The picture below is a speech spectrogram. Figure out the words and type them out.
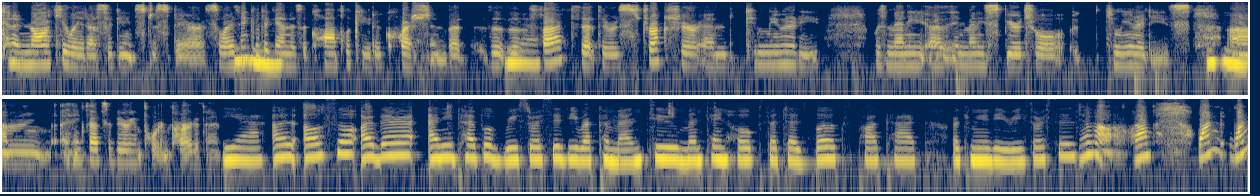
can inoculate us against despair. So I think Mhm. it again is a complicated question, but the, the Yeah. fact that there is structure and community with many uh, in many spiritual communities, Mhm. um, I think that's a very important part of it. Yeah. And also, are there any type of resources you recommend to maintain hope, such as books, podcasts, or community resources? Yeah, well, one, one,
